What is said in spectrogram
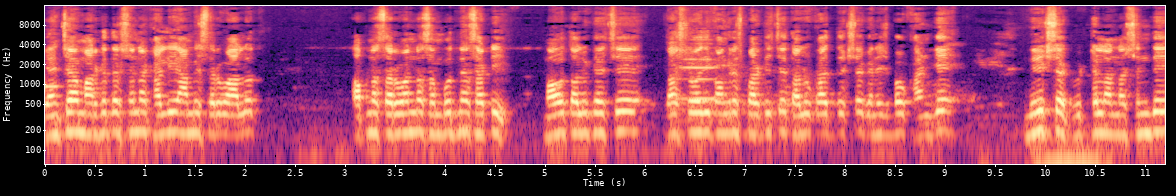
यांच्या मार्गदर्शनाखाली आम्ही सर्व आलोत. आपणा सर्वांना संबोधण्यासाठी मावळ तालुक्याचे राष्ट्रवादी काँग्रेस पार्टीचे तालुका अध्यक्ष गणेशभाऊ खांडगे निरीक्षक विठ्ठलांना शिंदे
